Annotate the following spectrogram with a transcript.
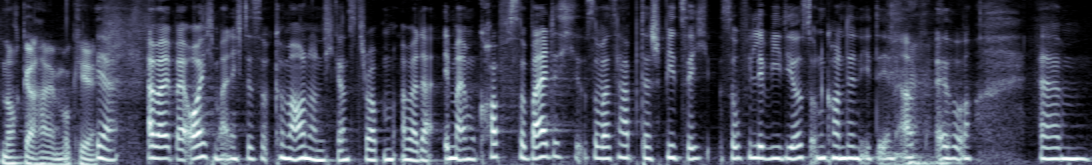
noch geheim, okay. Ja, aber bei euch meine ich, das können wir auch noch nicht ganz droppen. Aber da immer im Kopf, sobald ich sowas habe, da spielt sich so viele Videos und Content-Ideen ab. Also ähm,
